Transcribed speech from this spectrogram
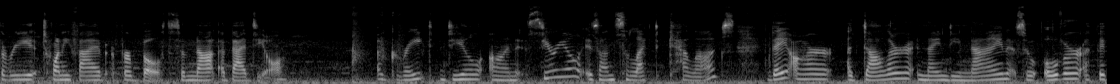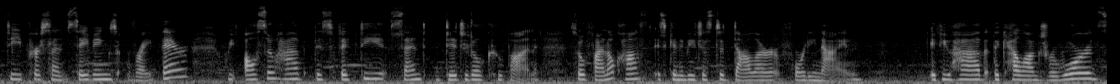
$3.25 for both, so not a bad deal. A great deal on cereal is on select Kellogg's. They are $1.99, so over a 50% savings right there. We also have this 50 cent digital coupon. So final cost is gonna be just $1.49. If you have the Kellogg's rewards,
